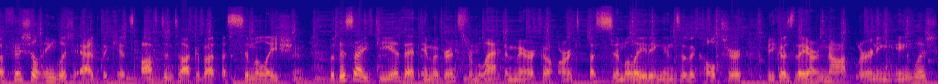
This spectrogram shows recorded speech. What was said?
Official English advocates often talk about assimilation, but this idea that immigrants from Latin America aren't assimilating into the culture because they are not learning English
